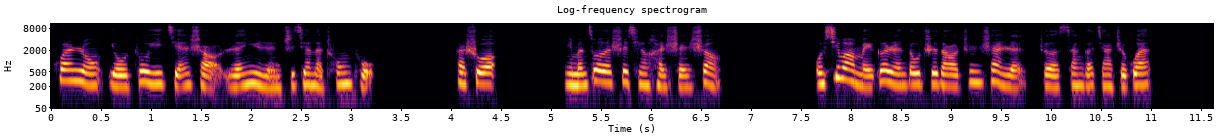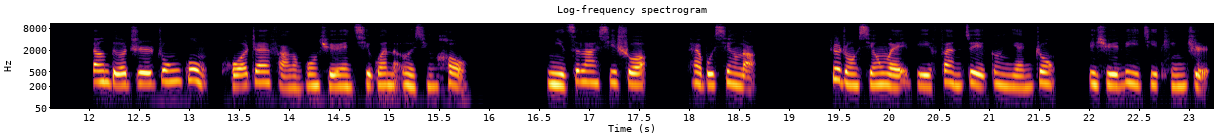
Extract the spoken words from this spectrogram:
宽容有助于减少人与人之间的冲突。他说：“你们做的事情很神圣。我希望每个人都知道‘真善人’这三个价值观。”当得知中共活摘法轮功学员器官的恶行后，米兹拉希说：“太不幸了，这种行为比犯罪更严重，必须立即停止。”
